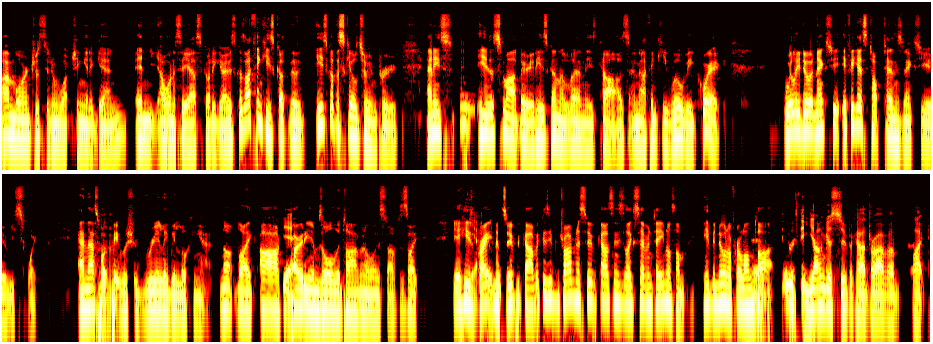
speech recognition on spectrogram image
I'm more interested in watching it again, and I want to see how Scotty goes because I think he's got the he's got the skill to improve, and he's Mm. he's a smart dude. He's going to learn these cars, and I think he will be quick. Will he do it next year? If he gets top tens next year, it'll be sweet. And that's what Mhm. people should really be looking at. Not like, oh, Yeah. podiums all the time and all this stuff. It's like, yeah, he's Yeah. great in a supercar because he's been driving a supercar since he's like 17 or something. He'd been doing it for a long Yeah. time. He was the youngest supercar driver, like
